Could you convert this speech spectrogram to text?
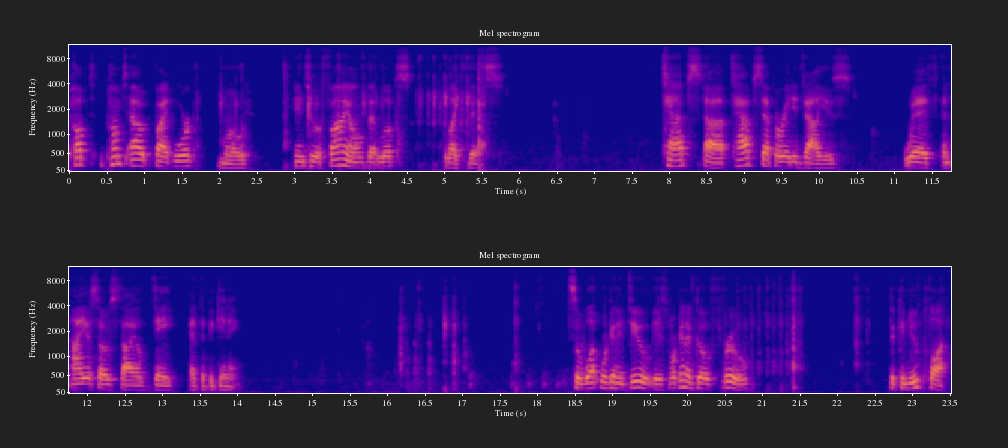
pumped, pumped out by org mode into a file that looks like this. Tabs, uh, tab separated values with an ISO style date at the beginning. So what we're going to do is we're going to go through the GNU plot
